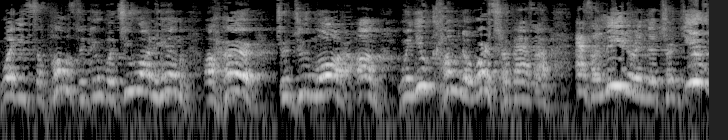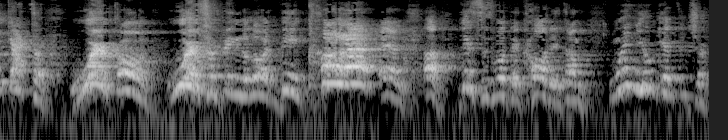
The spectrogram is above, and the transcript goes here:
what he's supposed to do, but you want him or her to do more. Um, when you come to worship as a, as a leader in the church, you've got to work on worshiping the Lord, being caught up. And uh, this is what they call it. Um, when you get to church,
